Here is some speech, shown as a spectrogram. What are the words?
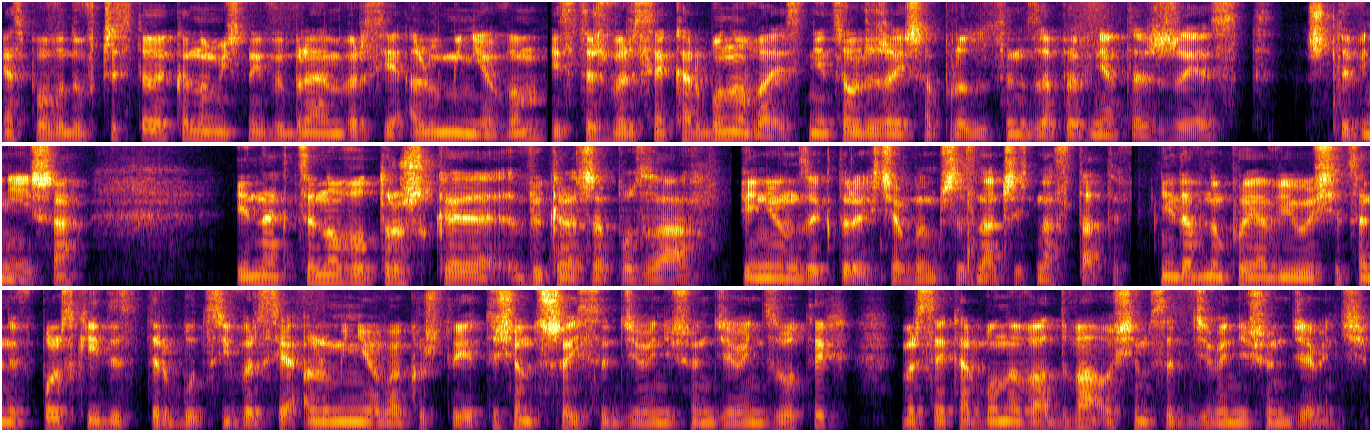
Ja z powodów czysto ekonomicznych wybrałem wersję aluminiową. Jest też wersja karbonowa, jest nieco lżejsza. Producent zapewnia też, że jest sztywniejsza. Jednak cenowo troszkę wykracza poza pieniądze, które chciałbym przeznaczyć na statyw. Niedawno pojawiły się ceny w polskiej dystrybucji. Wersja aluminiowa kosztuje 1699 zł, wersja karbonowa 2899.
